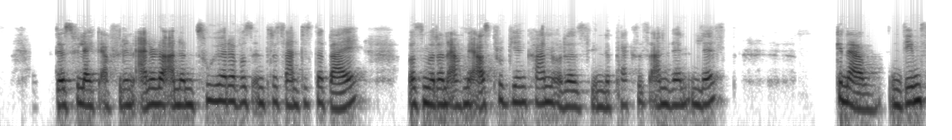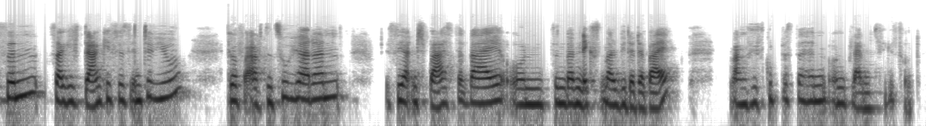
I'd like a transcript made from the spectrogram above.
Da ist vielleicht auch für den einen oder anderen Zuhörer was Interessantes dabei, was man dann auch mehr ausprobieren kann oder es in der Praxis anwenden lässt. Genau, in dem Sinn sage ich danke fürs Interview. Ich hoffe auch den Zuhörern, Sie hatten Spaß dabei und sind beim nächsten Mal wieder dabei. Machen Sie es gut bis dahin und bleiben Sie gesund.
